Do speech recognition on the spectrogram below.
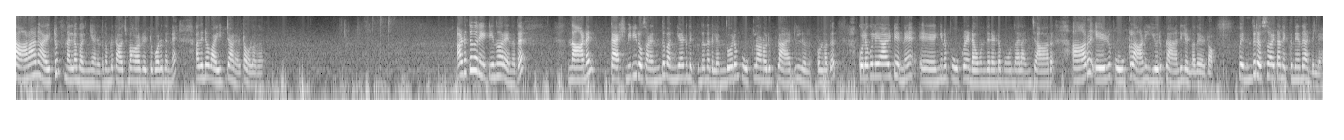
കാണാനായിട്ടും നല്ല ഭംഗിയാണ് കേട്ടോ. നമ്മുടെ താജ്മഹൽ ഇട്ടുപോലെ പോലെ തന്നെ അതിന്റെ വൈറ്റ് ആണ് കേട്ടോ ഉള്ളത്. അടുത്ത വെറൈറ്റി എന്ന് പറയുന്നത് നാടൻ കാശ്മീരി റോസാണ് എന്ത് ഭംഗിയായിട്ട് നിൽക്കുന്നുണ്ടല്ലോ എന്തോരം പൂക്കളാണ് ഒരു പ്ലാന്റിൽ ഉള്ളത്. കുലകുലയായിട്ട് തന്നെ ഇങ്ങനെ പൂക്കളുണ്ടാവും ഒന്ന് രണ്ട് മൂന്ന് നാല് അഞ്ച് ആറ്. ആറ് ഏഴ് പൂക്കളാണ് ഈ ഒരു പ്ലാന്റിലുള്ളത് കേട്ടോ. അപ്പോൾ എന്ത് രസമായിട്ടാണ് നിൽക്കുന്നതെന്ന് കണ്ടില്ലേ?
